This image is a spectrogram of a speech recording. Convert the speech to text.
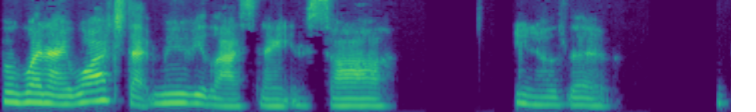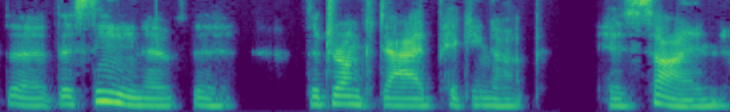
But when I watched that movie last night and saw, you know, the the the scene of the the drunk dad picking up his son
